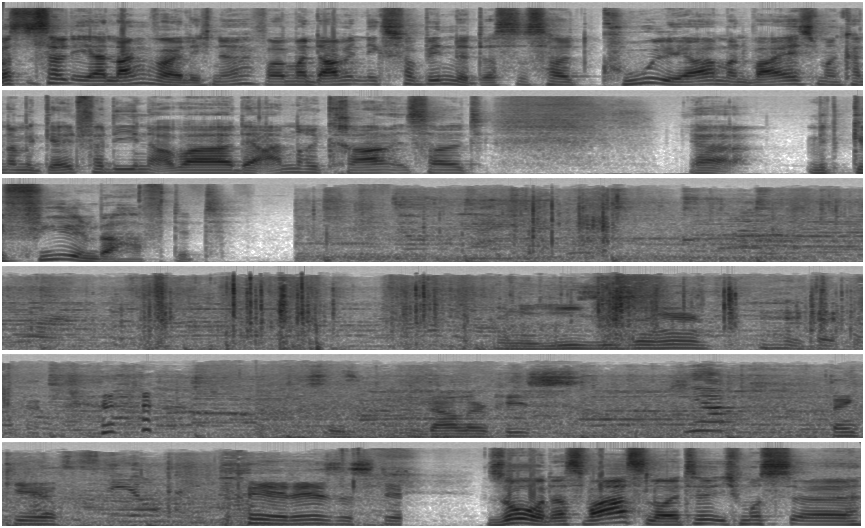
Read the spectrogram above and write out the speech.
Sowas ist halt eher langweilig, ne? Weil man damit nichts verbindet. Das ist halt cool, ja. Man weiß, man kann damit Geld verdienen, aber der andere Kram ist halt, ja, mit Gefühlen behaftet. Any Yeezys in here? This is a dollar piece. Yep. Thank you. Steal. it is a stick. So, das war's, Leute. Ich muss äh,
